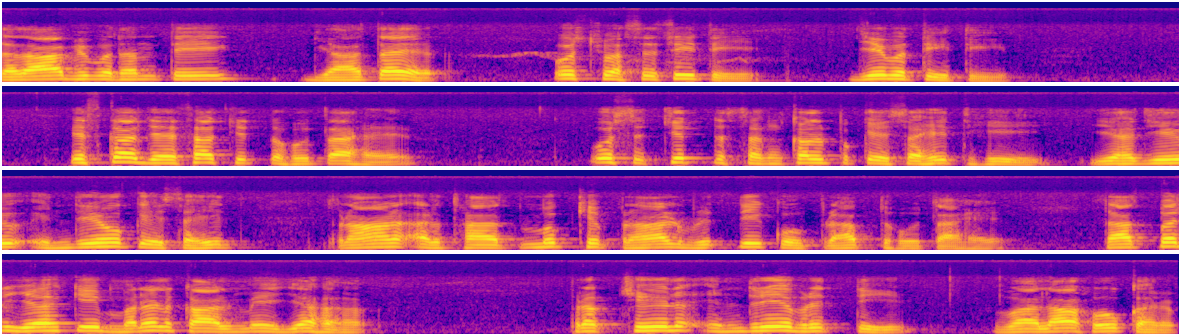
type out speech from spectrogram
तदाभिवदन्ति ज्ञात उच्छ्वसिति जीवतीति। इसका जैसा चित्त होता है उस चित्त संकल्प के सहित ही, यह जीव इंद्रियों के सहित प्राण अर्थात मुख्य प्राण वृत्ति को प्राप्त होता है। तात्पर्य यह कि मरण काल में यह प्रक्षीण इंद्रिय वृत्ति वाला होकर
